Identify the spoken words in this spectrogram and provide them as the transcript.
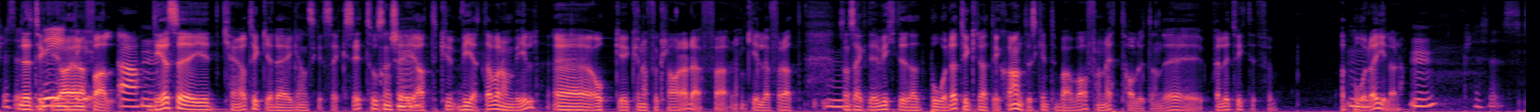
Precis. det tycker är jag i inte- alla fall. Ja. Dels är, kan jag tycka det är ganska sexigt hos en tjej Mm. att veta vad de vill eh, och kunna förklara det för en kille. För att Mm. som sagt det är viktigt att båda tycker att det är skönt. Det ska inte bara vara från ett håll utan det är väldigt viktigt för att båda gillar det. Mm. Precis.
